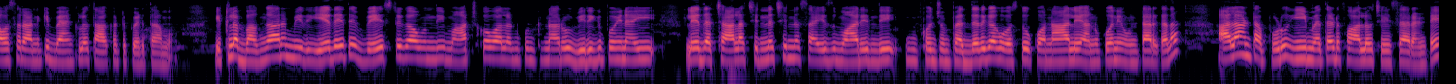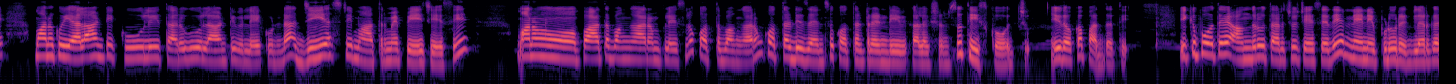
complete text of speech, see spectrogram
అవసరానికి బ్యాంకులో తాకట్టు పెడతాము. ఇట్లా బంగారం మీరు ఏదైతే వేస్ట్గా ఉంది మార్చుకోవాలనుకుంటున్నారు విరిగిపోయినాయి లేదా చాలా చిన్న చిన్న సైజు మారింది కొంచెం పెద్దదిగా వస్తువు కొనాలి అనుకొని ఉంటారు కదా అలాంటప్పుడు ఈ మెథడ్ ఫాలో చేశారంటే మనకు ఎలాంటి కూలి తరుగు లాంటివి లేకుండా జిఎస్టీ మాత్రమే పే చేసి మనం పాత బంగారం ప్లేస్లో కొత్త బంగారం కొత్త డిజైన్స్ కొత్త ట్రెండీ కలెక్షన్స్ తీసుకోవచ్చు. ఇది ఒక పద్ధతి. ఇకపోతే అందరూ తరచూ చేసేది నేను ఎప్పుడు రెగ్యులర్గా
